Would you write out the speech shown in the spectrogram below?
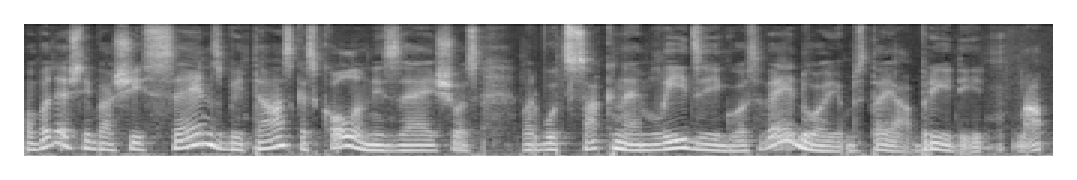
Un patiesībā šīs sēnes bija tās, kas kolonizēja šos varbūt saknēm līdzīgos veidojumus tajā brīdī, ap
